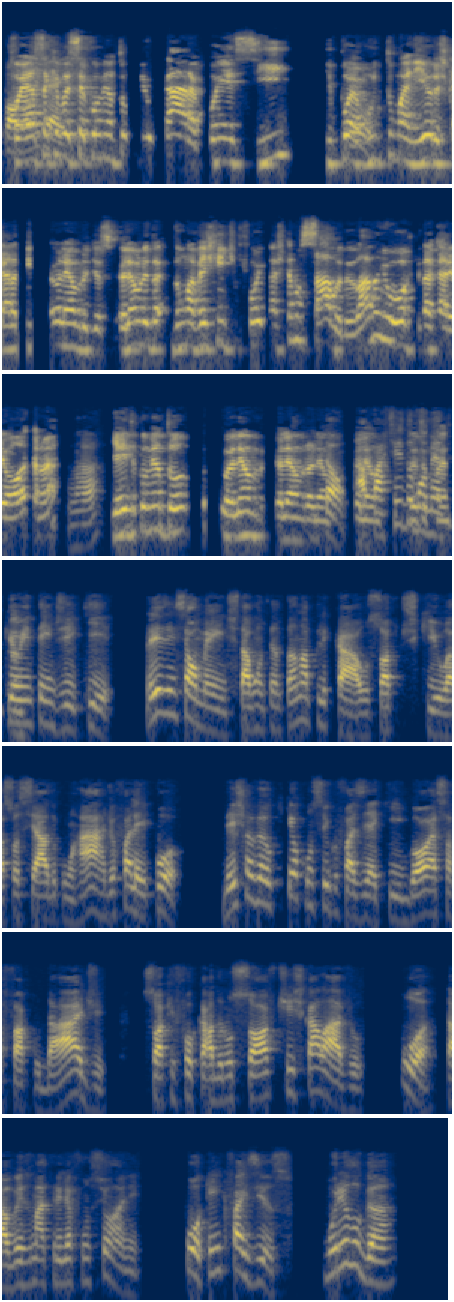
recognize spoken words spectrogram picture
Foi essa que você comentou comigo, cara, conheci e, pô, é muito maneiro. Os caras. Eu lembro disso. Eu lembro de uma vez que a gente foi, acho que é no sábado, lá no New York da Carioca, não é? Uhum. E aí tu comentou. Eu lembro, eu lembro, eu lembro. Então, eu lembro, a partir do momento que eu entendi que presencialmente estavam tentando aplicar o soft skill associado com hard, eu falei, pô, deixa eu ver o que eu consigo fazer aqui igual essa faculdade, só que focado no soft e escalável. Pô, talvez uma trilha funcione. Pô, quem que faz isso? Murilo Gun.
